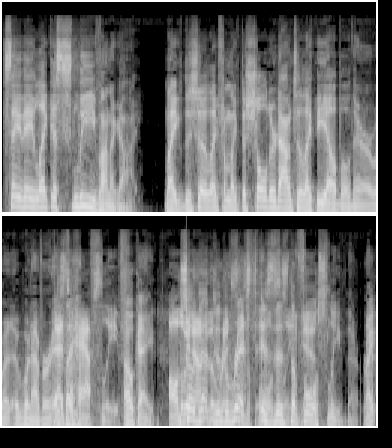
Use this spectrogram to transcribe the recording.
say they like a sleeve on a guy. Like the so like from like the shoulder down to like the elbow there or whatever. That's like, a half sleeve. Okay. All the way so down to the wrist is the is, full this the full yeah. sleeve there, right?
